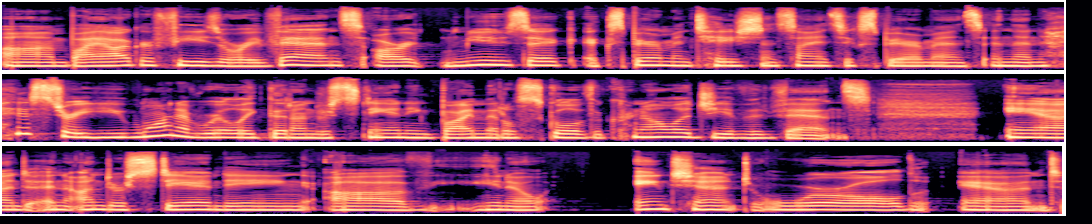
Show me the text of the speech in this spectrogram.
um, biographies or events, art, music, experimentation, science experiments, and then history. You want a really good understanding by middle school of the chronology of events and an understanding of, you know, ancient world and,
